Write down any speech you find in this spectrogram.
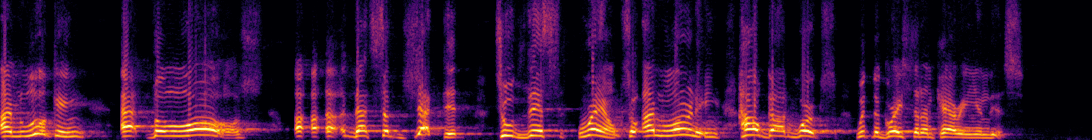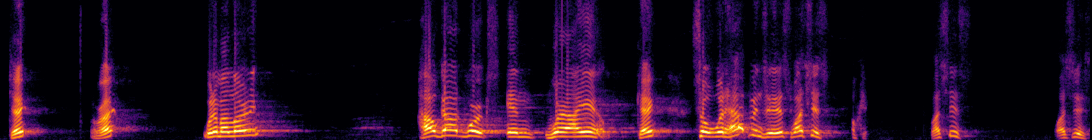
I'm looking at the laws uh, uh, uh, to this realm. So I'm learning how God works with the grace that I'm carrying in this. Okay? All right? What am I learning? How God works in where I am. Okay? So what happens is, watch this. Okay. Watch this. Watch this.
